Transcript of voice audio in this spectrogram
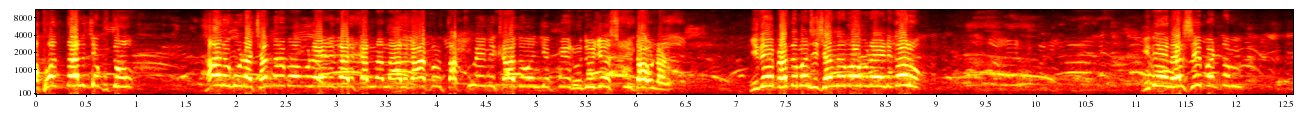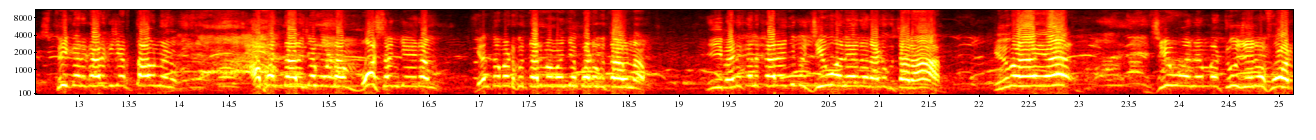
అబద్ధాలు చెబుతూ తాను కూడా చంద్రబాబు నాయుడు గారి కన్నా నాలుగు ఆకులు తక్కువేమి కాదు అని చెప్పి రుజువు చేసుకుంటా ఉన్నాడు. ఇదే పెద్ద మనిషి చంద్రబాబు నాయుడు గారు. ఇదే నర్సీపట్నం స్పీకర్ గారికి చెప్తా ఉన్నాను. అబద్ధాలు చెప్పడం మోసం చేయడం ఎంత మటుకు ధర్మం అని చెప్పి అడుగుతా ఉన్నాం? ఈ మెడికల్ కాలేజీకి జీవో లేదని అడుగుతారా? ఇదిగో అయ్యా G O number two zero four.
